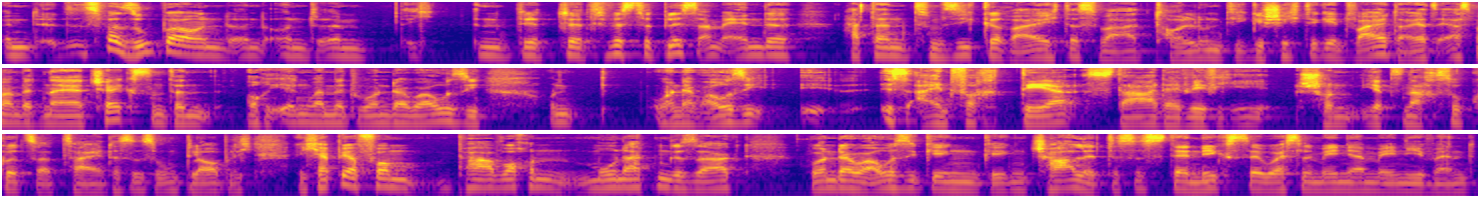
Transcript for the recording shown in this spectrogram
Und das war super und, und, und ähm, ich, der, der Twisted Bliss am Ende hat dann zum Sieg gereicht, das war toll und die Geschichte geht weiter. Jetzt erstmal mit Nia Jax und dann auch irgendwann mit Wanda Rousey. Und Wanda Rousey ist einfach der Star der WWE schon jetzt nach so kurzer Zeit. Das ist unglaublich. Ich habe ja vor ein paar Wochen, Monaten gesagt, Wanda Rousey gegen, gegen Charlotte, das ist der nächste WrestleMania Main Event.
